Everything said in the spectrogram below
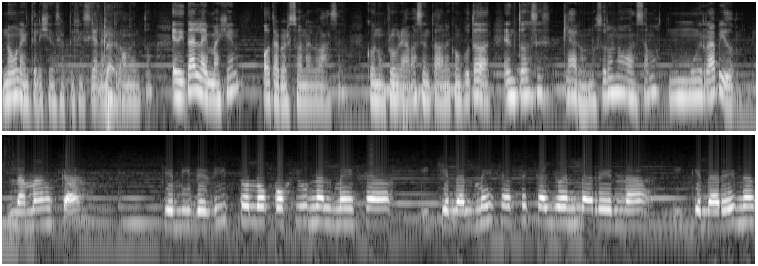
no una inteligencia artificial en este momento. Editar la imagen, otra persona lo hace con un programa sentado en el computador. Entonces, claro, nosotros nos avanzamos muy rápido. La manca que mi dedito lo cogió una almeja y que la almeja se cayó en la arena y que la arena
